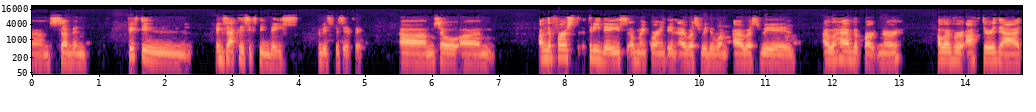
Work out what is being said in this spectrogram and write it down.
um, seven, 15, exactly 16 days to be specific. Um, so um, on the first three days of my quarantine, I was with the one. I was with. I will have a partner. However, after that,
